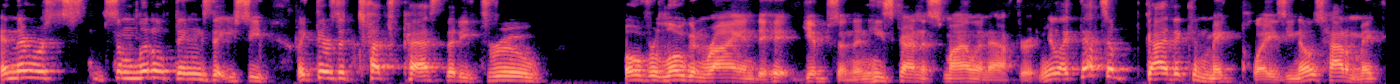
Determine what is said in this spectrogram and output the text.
and there were some little things that you see. Like there's a touch pass that he threw over Logan Ryan to hit Gibson, and he's kind of smiling after it. And you're like, that's a guy that can make plays. He knows how to make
